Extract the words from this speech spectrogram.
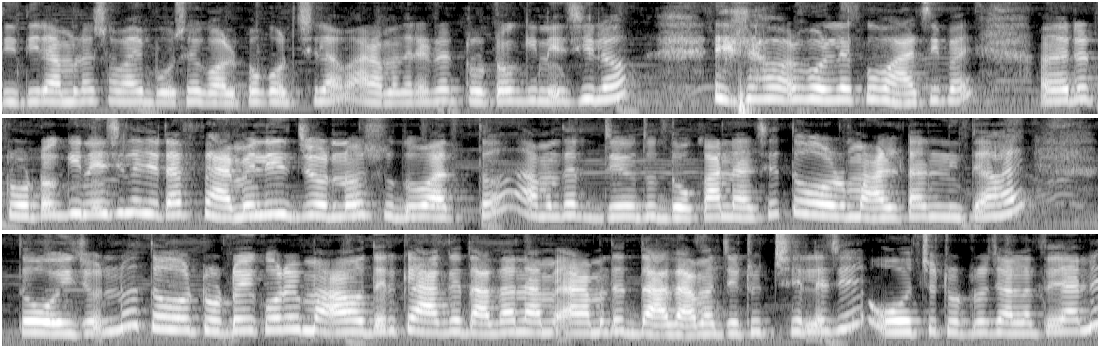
দিদির আমরা সবাই বসে গল্প করছিলাম। আর আমাদের একটা টোটো কিনেছিল। এটা আমার বললে খুব হাসি পায়। আমাদের একটা টোটো কিনেছিল যেটা ফ্যামিলির জন্য শুধুমাত্র। আমাদের যেহেতু দোকান আছে, তো ওর মালটা নিতে হয়। তো ওই জন্য তো টোটোয় করে মা ওদেরকে আগে দাদা নামে, আর আমাদের দাদা, আমার জেঠুর ছেলে যে, ও হচ্ছে টোটো চালাতে জানে।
